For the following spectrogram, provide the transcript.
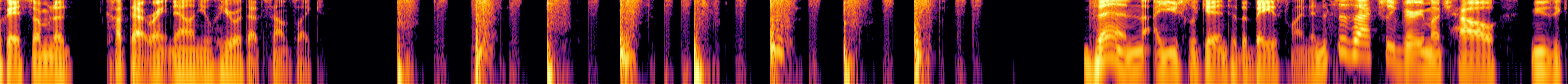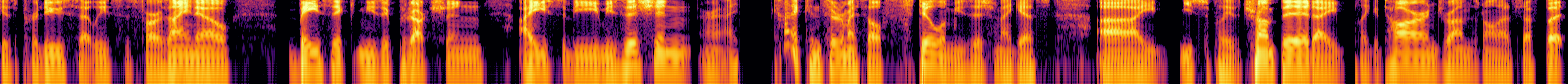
Okay, so I'm going to cut that right now and you'll hear what that sounds like. Then I usually get into the bass line. And this is actually very much how music is produced, at least as far as I know. Basic music production. I used to be a musician, I kind of consider myself still a musician, I guess. Uh, I used to play the trumpet, I play guitar and drums and all that stuff. But,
